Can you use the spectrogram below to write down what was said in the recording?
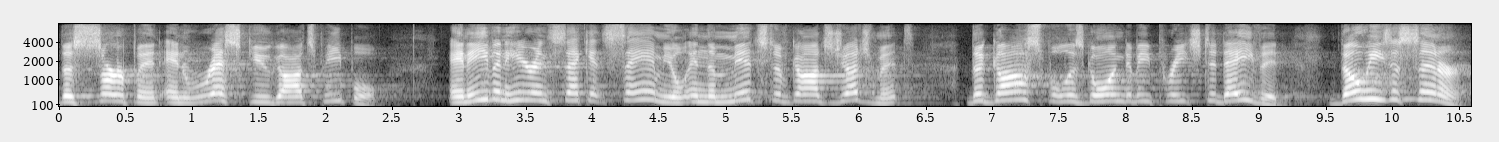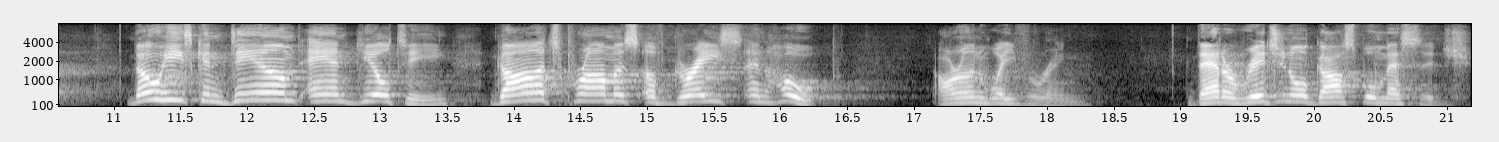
the serpent and rescue God's people. And even here in 2 Samuel, in the midst of God's judgment, the gospel is going to be preached to David. Though he's a sinner, though he's condemned and guilty, God's promise of grace and hope are unwavering. That original gospel message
